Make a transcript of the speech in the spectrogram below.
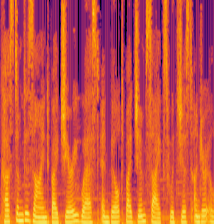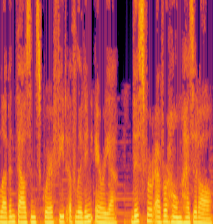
custom designed by Geri West and built by Jim Sykes with just under 11,000 square feet of living area, this forever home has it all.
